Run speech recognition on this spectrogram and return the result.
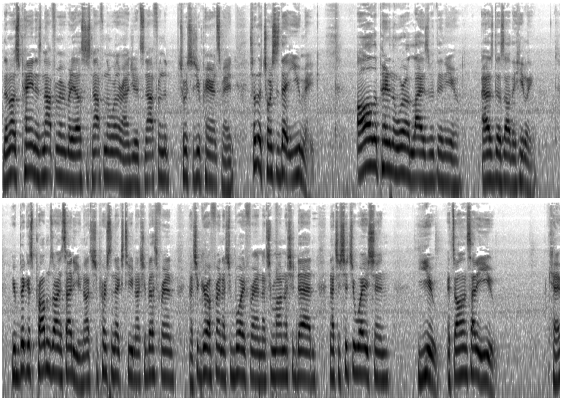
The most pain is not from everybody else, it's not from the world around you, it's not from the choices your parents made, it's from the choices that you make. All the pain in the world lies within you, as does all the healing. Your biggest problems are inside of you, not your person next to you, not your best friend, not your girlfriend, not your boyfriend, not your mom, not your dad, not your situation. You. It's all inside of you. Okay?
